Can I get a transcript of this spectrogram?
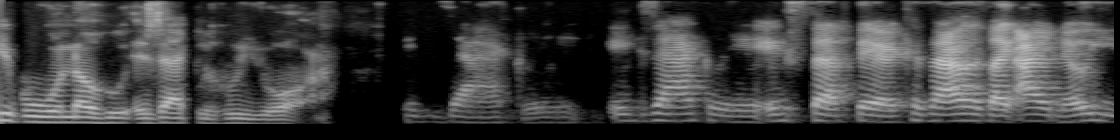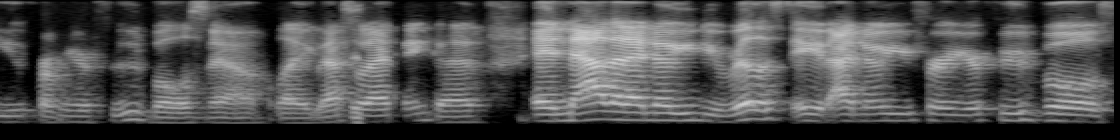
people will know who exactly who you are. Exactly, exactly. Except there, because I was like, I know you from your food bowls now. Like that's what I think of. And now that I know you do real estate, I know you for your food bowls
